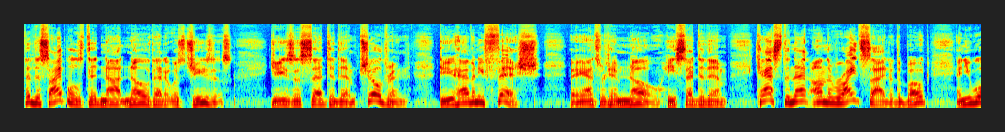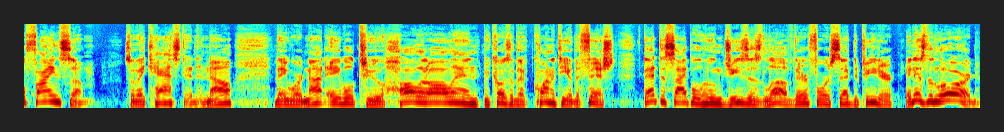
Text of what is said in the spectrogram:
the disciples did not know that it was Jesus. Jesus said to them, Children, do you have any fish? They answered him, No. He said to them, Cast the net on the right side of the boat, and you will find some. So they cast it, and now they were not able to haul it all in because of the quantity of the fish. That disciple whom Jesus loved therefore said to Peter, It is the Lord.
